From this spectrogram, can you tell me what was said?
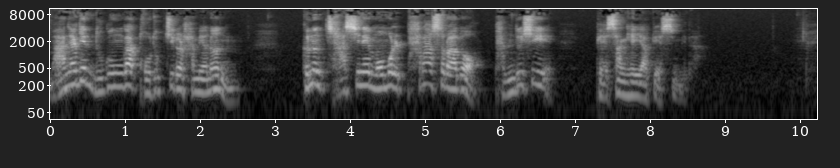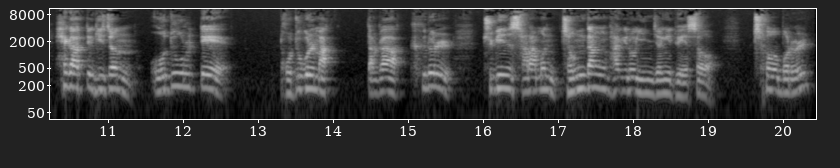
만약에 누군가 도둑질을 하면은 그는 자신의 몸을 팔아서라도 반드시 배상해야 됐습니다. 해가 뜨기 전 어두울 때 도둑을 막다가 그를 죽인 사람은 정당방위로 인정이 돼서 처벌을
